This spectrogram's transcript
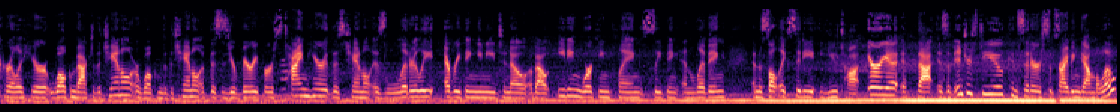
Curla here. Welcome back to the channel or welcome to the channel. If this is your very first time here, this channel is literally everything you need to know about eating, working, playing, sleeping, and living in the Salt Lake City, Utah area. If that is of interest to you, consider subscribing down below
